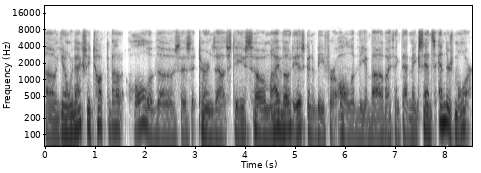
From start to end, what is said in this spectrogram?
uh, you know, we've actually talked about all of those as it turns out, Steve. So my vote is going to be for all of the above. I think that makes sense. And there's more.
